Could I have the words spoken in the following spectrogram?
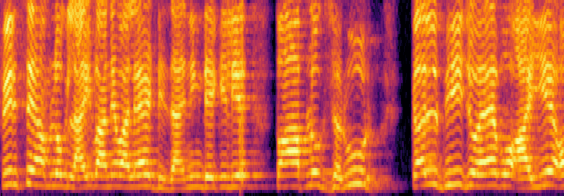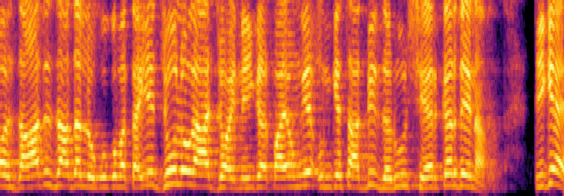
फिर से हम लोग लाइव आने वाले हैं डिज़ाइनिंग डे के लिए। तो आप लोग ज़रूर कल भी जो है वो आइए और ज़्यादा से ज़्यादा लोगों को बताइए। जो लोग आज ज्वाइन नहीं कर पाए होंगे, उनके साथ भी ज़रूर शेयर कर देना। ठीक है?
